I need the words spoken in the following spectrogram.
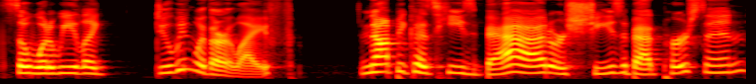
So what are we like doing with our life? Not because he's bad or she's a bad person,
